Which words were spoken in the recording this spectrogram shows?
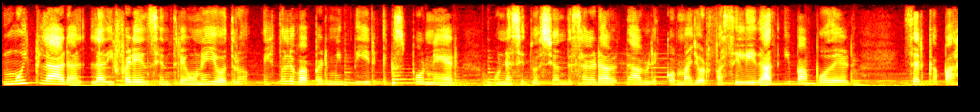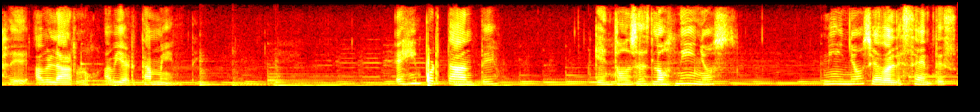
muy clara la diferencia entre uno y otro, esto le va a permitir exponer una situación desagradable con mayor facilidad y va a poder ser capaz de hablarlo abiertamente. Es importante que entonces los niños, niños y adolescentes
